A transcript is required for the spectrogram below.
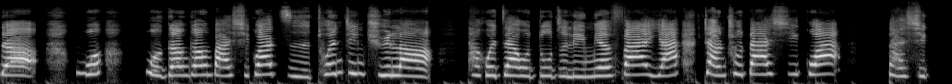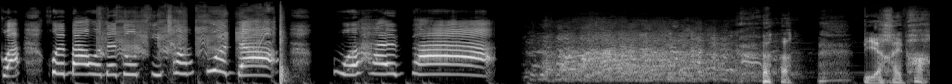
的，我我刚刚把西瓜籽吞进去了，它会在我肚子里面发芽，长出大西瓜。大西瓜会把我的肚皮撑破的，我害怕。哈哈，别害怕，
